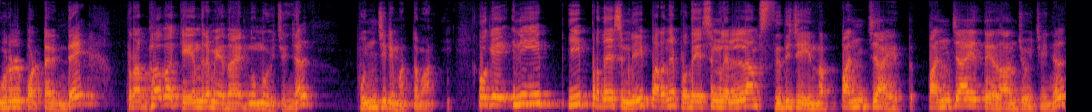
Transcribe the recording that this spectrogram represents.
ഉരുൾപൊട്ടലിന്റെ പ്രഭവ കേന്ദ്രം ഏതായിരുന്നു എന്ന് ചോദിച്ചു കഴിഞ്ഞാൽ പുഞ്ചിരിമട്ടമാണ് ഓക്കെ ഇനി ഈ ഈ പ്രദേശങ്ങൾ ഈ പറഞ്ഞ പ്രദേശങ്ങളെല്ലാം സ്ഥിതി ചെയ്യുന്ന പഞ്ചായത്ത്. പഞ്ചായത്ത് ഏതാണെന്ന് ചോദിച്ചു കഴിഞ്ഞാൽ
